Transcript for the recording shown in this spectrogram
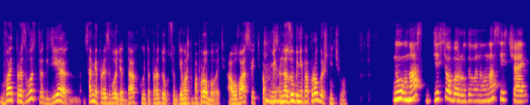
бывает производство, где сами производят, да, какую-то продукцию, где можно попробовать, а у вас ведь mm-hmm. на зубы не попробуешь ничего. Ну, у нас здесь все оборудовано, у нас есть чай,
